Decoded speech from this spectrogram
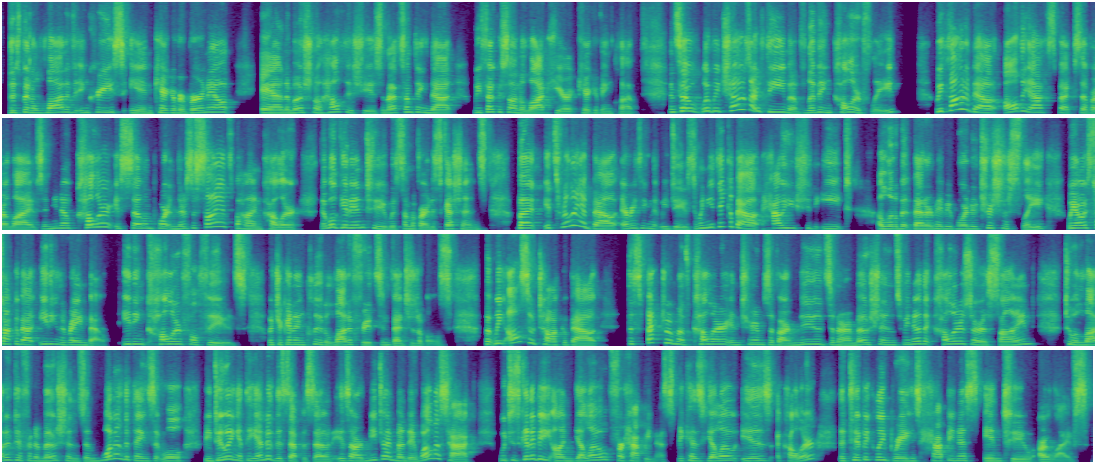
There's been a lot of increase in caregiver burnout and emotional health issues. And that's something that we focus on a lot here at Caregiving Club. And so when we chose our theme of living colorfully, we thought about all the aspects of our lives. And, you know, color is so important. There's a science behind color that we'll get into with some of our discussions, but it's really about everything that we do. So when you think about how you should eat, a little bit better, maybe more nutritiously. We always talk about eating the rainbow, eating colorful foods, which are going to include a lot of fruits and vegetables. But we also talk about the spectrum of color in terms of our moods and our emotions. We know that colors are assigned to a lot of different emotions. And one of the things that we'll be doing at the end of this episode is our Me Time Monday wellness hack, which is going to be on yellow for happiness, because yellow is a color that typically brings happiness into our lives.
